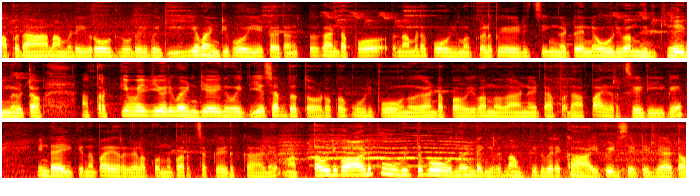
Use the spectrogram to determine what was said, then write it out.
അപ്പോൾ ദാ നമ്മുടെ ഈ റോഡിലൂടെ ഒരു വലിയ വണ്ടി പോയി കേട്ടോ. ഇതൊക്കെ കണ്ടപ്പോൾ നമ്മുടെ കോഴിമക്കൾ പേടിച്ച് ഇങ്ങോട്ട് തന്നെ ഓടി വന്നിരിക്കുകയായിരുന്നു കേട്ടോ. അത്രയ്ക്കും വലിയൊരു വണ്ടിയായിരുന്നു. വലിയ ശബ്ദത്തോടൊക്കെ കൂടി പോകുന്നത് കണ്ടപ്പോൾ അവർ വന്നതാണ് കേട്ടോ. അപ്പോൾ ആ പയർ ചെടിയിൽ ഉണ്ടായിരിക്കുന്ന പയറുകളൊക്കെ ഒന്ന് പറിച്ചൊക്കെ എടുക്കുകയാണ് മത്ത ഒരുപാട് പൂവിട്ട് പോകുന്നുണ്ടെങ്കിലും നമുക്ക് ഇതുവരെ കായ് പിടിച്ചിട്ടില്ല കേട്ടോ.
